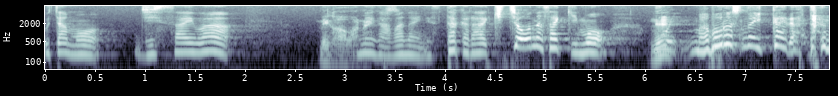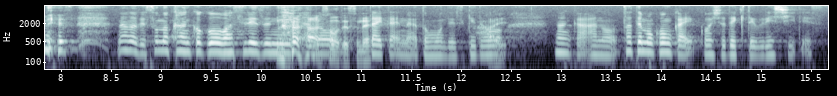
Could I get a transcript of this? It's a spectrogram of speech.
歌も実際は目が合わない目が合わないんです。だから貴重なさっきもね、もう幻の一回だったんです。なのでその感覚を忘れずに あの、ね、歌いたいなと思うんですけど、はい、なんかあのとても今回ご一緒できて嬉しいです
